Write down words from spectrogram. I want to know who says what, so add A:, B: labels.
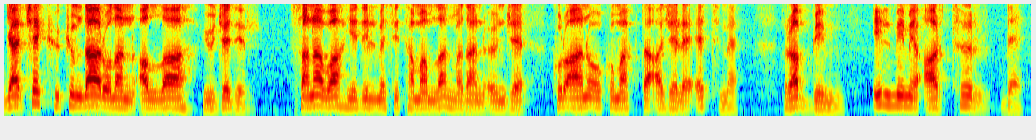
A: Gerçek hükümdar olan Allah yücedir. Sana vahyedilmesi tamamlanmadan önce Kur'an'ı okumakta acele etme. Rabbim ilmimi artır de.''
